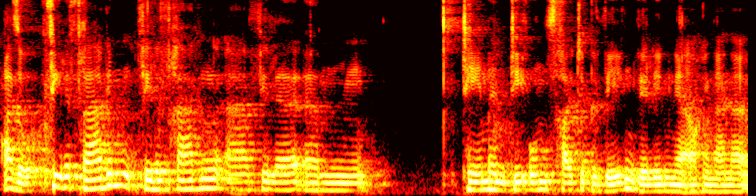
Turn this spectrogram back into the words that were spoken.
Also viele Fragen, viele Fragen, äh, viele ähm, Themen, die uns heute bewegen. Wir leben ja auch in einer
